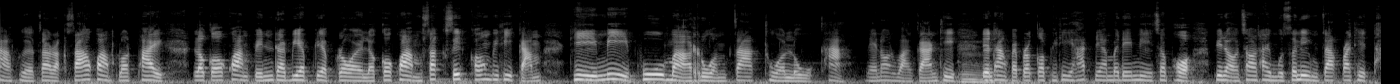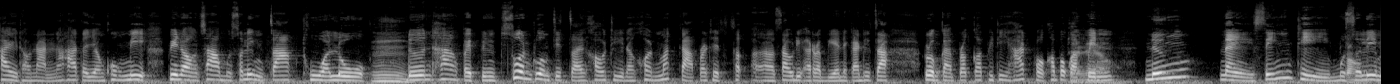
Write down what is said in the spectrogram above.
ค่ะเพื่อจะรักษาความปลอดภัย แล้วก็ความเป็นระเบียบเรียบร้อย แล้วก็ความศักดิ์สิทธิ์ของพิธีกรรม ที่มีผู้มารวมจากทั่วโลกค่ะแน่นอนว่าการที่อืมเดินทางไปประกอบพิธีฮัจญ์เนี่ยไม่ได้มีเฉพาะพี่น้องชาวไทยมุสลิมจากประเทศไทยเท่านั้นนะคะแต่ยังคงมีพี่น้องชาวมุสลิมจากทั่วโลกอืมเดินทางไปเป็นส่วนร่วมจิตใจเข้าที่นครมักกะประเทศเอ่อซาอุดิอาระเบียในการที่จะรวมการประกอบพิธีฮัจญ์เพราะเขาบอกว่าใช่แล้วเป็นหนึ่งในสิ่งที่มุสลิม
